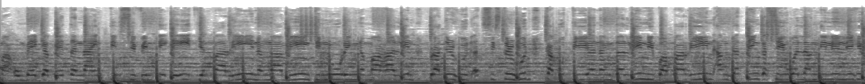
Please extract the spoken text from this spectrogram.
my Omega Beta 1978 Yan pa rin ang aming tinuring na mahalin. Brotherhood at sisterhood, kabutihan ang dalin. Iba pa rin ang dating kasi walang nililihim.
